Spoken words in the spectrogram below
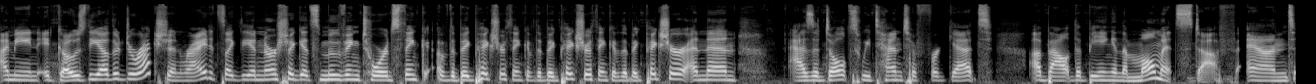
I mean, it goes the other direction, right? It's like the inertia gets moving towards think of the big picture, think of the big picture, think of the big picture. And then as adults, we tend to forget about the being in the moment stuff. And,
